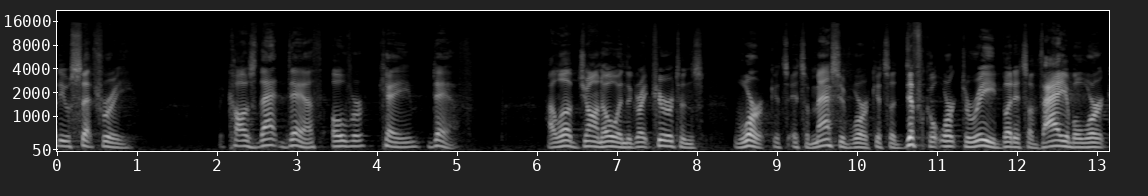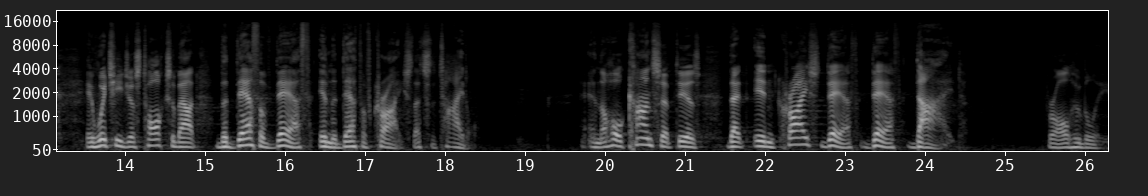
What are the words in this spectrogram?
but he was set free because that death overcame death. I love John Owen, the great Puritan's work. It's, it's a massive work, it's a difficult work to read, but it's a valuable work in which he just talks about the death of death in the death of Christ. That's the title. And the whole concept is that in Christ's death, death died for all who believe.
